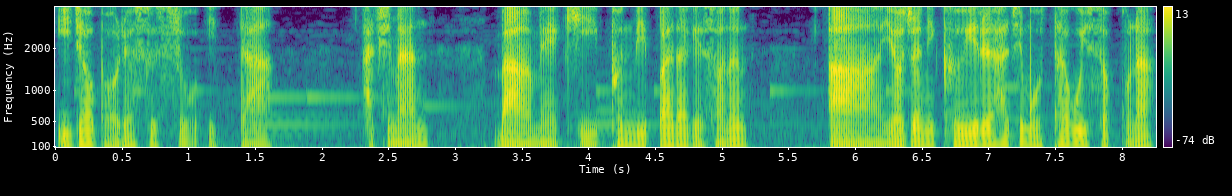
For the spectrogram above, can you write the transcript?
잊어버렸을 수 있다. 하지만 마음의 깊은 밑바닥에서는 아, 여전히 그 일을 하지 못하고 있었구나.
